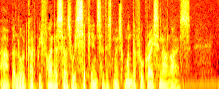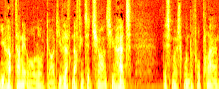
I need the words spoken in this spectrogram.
Uh, but Lord God, we find ourselves recipients of this most wonderful grace in our lives. You have done it all, Lord God. You've left nothing to chance. You had this most wonderful plan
